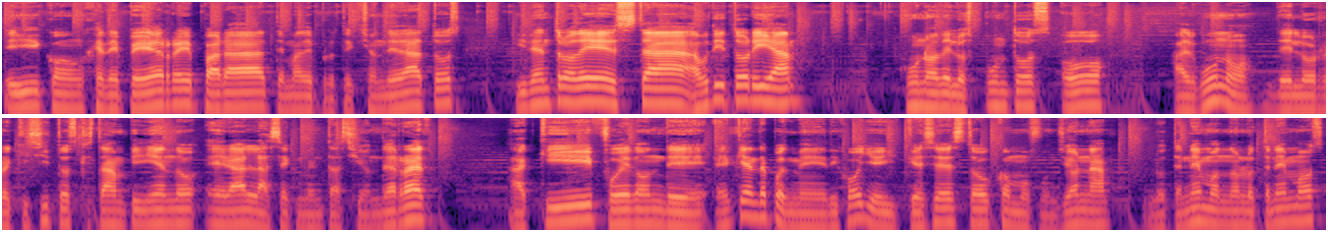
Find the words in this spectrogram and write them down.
y con GDPR para tema de protección de datos. Y dentro de esta auditoría, uno de los puntos o alguno de los requisitos que estaban pidiendo era la segmentación de red. Aquí fue donde el cliente pues me dijo, oye, ¿y qué es esto? ¿Cómo funciona? ¿Lo tenemos? ¿No lo tenemos?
